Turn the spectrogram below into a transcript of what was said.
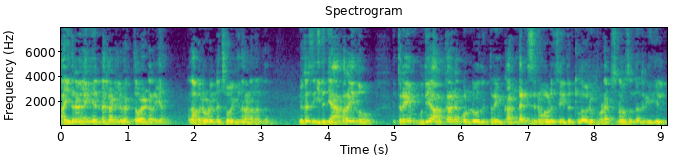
ഹൈദരാലിക്ക് എന്നെക്കാട്ടിൽ വ്യക്തമായിട്ട് അറിയാം അത് അവരോട് തന്നെ ചോദിക്കുന്നതാണ് നല്ലത്. ബിക്കോസ് ഇത് ഞാൻ പറയുന്നു ഇത്രയും പുതിയ ആൾക്കാരെ കൊണ്ടുവന്ന് ഇത്രയും കണ്ടന്റ് സിനിമകൾ ചെയ്തിട്ടുള്ള ഒരു പ്രൊഡക്ഷൻ ഹൗസ് എന്ന രീതിയിൽ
